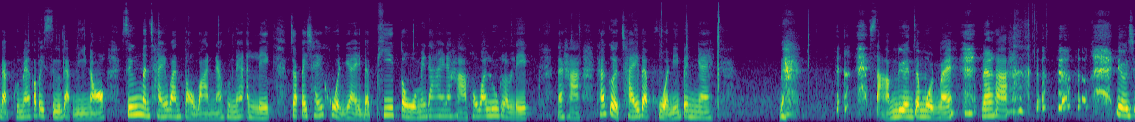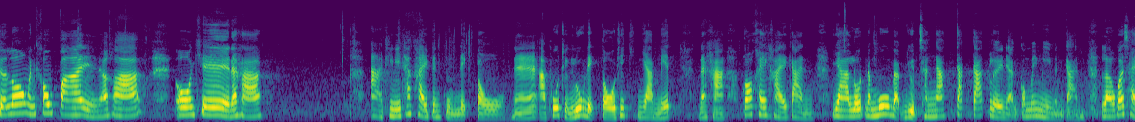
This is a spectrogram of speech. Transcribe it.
แบบคุณแม่ก็ไปซื้อแบบนี้เนาะซึ่งมันใช้วันต่อวันนะคุณแม่อันเล็ก จะไปใช้ขวดใหญ่แบบพี่โตไม่ได้นะคะ เพราะว่าลูกเราเล็กนะคะ ถ้าเกิดใช้แบบขวดนี้เป็นไง สามเดือนจะหมดไหมนะคะ เดี๋ยวเชื้อโรคมันเข้าไปนะคะ โอเคนะคะอะทีนี้ถ้าใครเป็นกลุ่มเด็กโตนะอะพูดถึงลูกเด็กโตที่กินยาเม็ดนะคะ ก็คล้ายๆกัน ยาลดน้ำมูกแบบหยุดชะงักกักกักเลยเนี่ยก็ไม่มีเหมือนกัน เราก็ใช้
